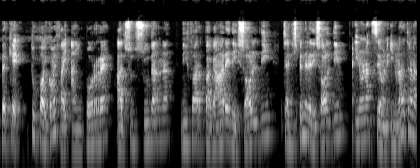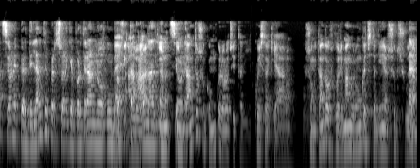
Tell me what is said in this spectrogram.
perché tu poi come fai a imporre al Sud Sudan di far pagare dei soldi, cioè di spendere dei soldi in un'azione, in un'altra nazione per delle altre persone che porteranno un Beh, profitto allora, a un'altra in- nazione. Intanto sono comunque loro cittadini, questo è chiaro. Sono, intanto rimangono comunque cittadini del Sud Sudan.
